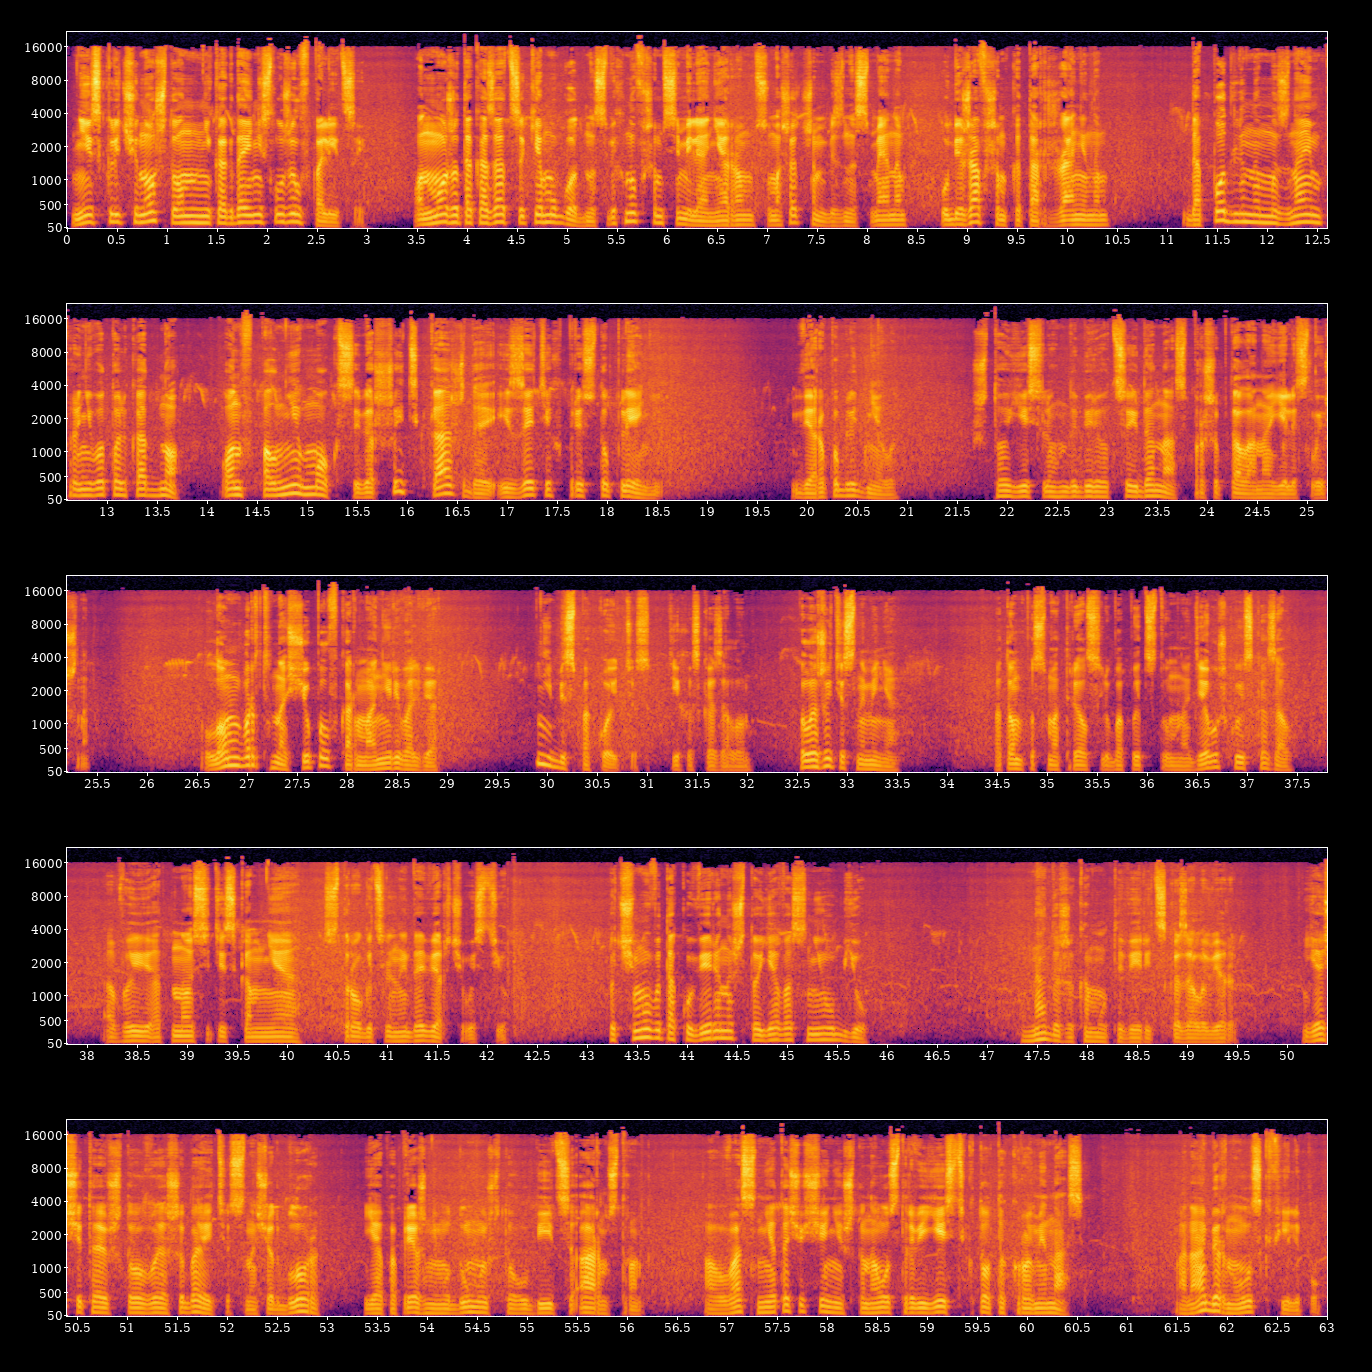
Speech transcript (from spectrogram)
Не исключено, что он никогда и не служил в полиции. Он может оказаться кем угодно, свихнувшимся миллионером, сумасшедшим бизнесменом, убежавшим каторжанином. Да подлинно мы знаем про него только одно. Он вполне мог совершить каждое из этих преступлений. Вера побледнела. «Что, если он доберется и до нас?» – прошептала она еле слышно. Ломбард нащупал в кармане револьвер. «Не беспокойтесь», — тихо сказал он. «Положитесь на меня». Потом посмотрел с любопытством на девушку и сказал, «А вы относитесь ко мне с трогательной доверчивостью. Почему вы так уверены, что я вас не убью?» «Надо же кому-то верить», — сказала Вера. «Я считаю, что вы ошибаетесь насчет Блора. Я по-прежнему думаю, что убийца Армстронг. А у вас нет ощущения, что на острове есть кто-то кроме нас?» Она обернулась к Филиппу.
